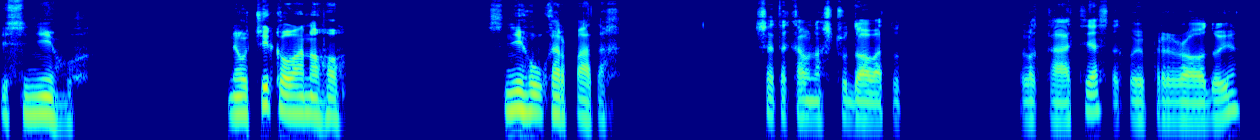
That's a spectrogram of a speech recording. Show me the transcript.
і снігу неочікуваного снігу у Карпатах. Ще така у нас чудова тут локація з такою природою.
